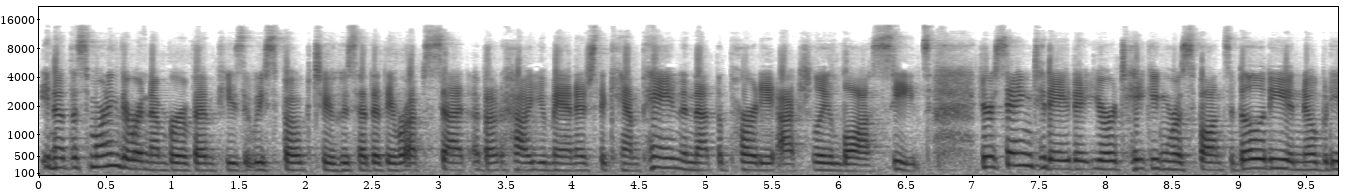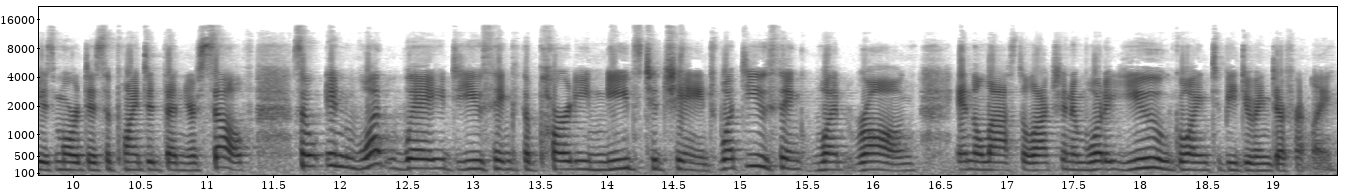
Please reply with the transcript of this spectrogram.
You know, this morning there were a number of MPs that we spoke to who said that they were upset about how you managed the campaign and that the party actually lost seats. You're saying today that you're taking responsibility and nobody is more disappointed than yourself. So, in what way do you think the party needs to change? What do you think went wrong in the last election? And what are going to be doing differently?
